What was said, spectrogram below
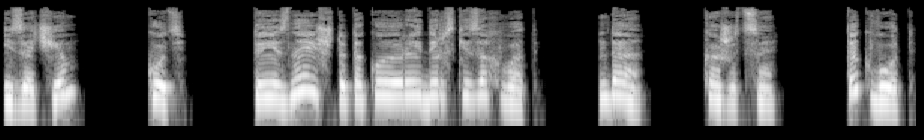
И зачем? Коть, ты знаешь, что такое рейдерский захват? Да, кажется. Так вот,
